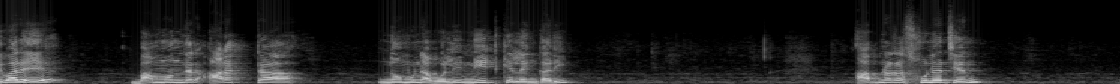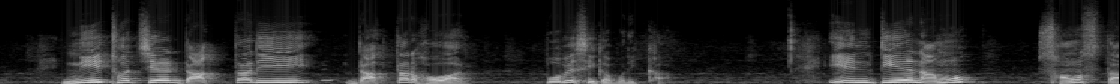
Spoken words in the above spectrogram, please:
এবারে ব্রাহ্মণদের আর একটা নমুনা বলি, নিট কেলেঙ্কারি। আপনারা শুনেছেন, নিট হচ্ছে ডাক্তারি, ডাক্তার হওয়ার প্রবেশিকা পরীক্ষা। এনটিএ নামক সংস্থা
